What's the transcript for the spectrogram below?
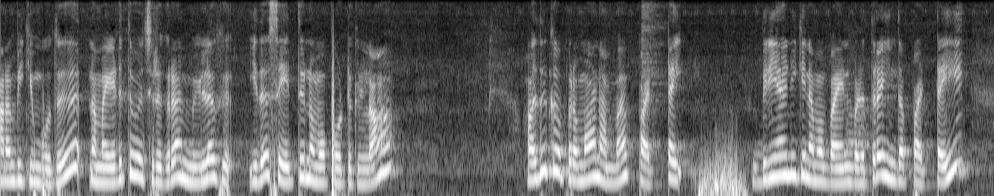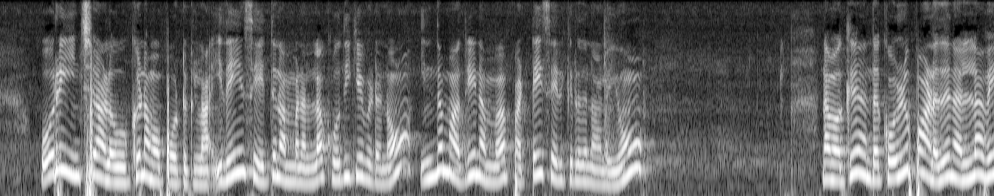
ஆரம்பிக்கும் போது நம்ம எடுத்து வச்சுருக்கிற மிளகு இதை சேர்த்து நம்ம போட்டுக்கலாம். அதுக்கப்புறமா நம்ம பட்டை. பிரியாணிக்கு நம்ம பயன்படுத்துகிற இந்த பட்டை ஒரு இன்ச்சு அளவுக்கு நம்ம போட்டுக்கலாம். இதையும் சேர்த்து நம்ம நல்லா கொதிக்க விடணும். இந்த மாதிரி நம்ம பட்டை சேர்க்கிறதுனாலையும் நமக்கு அந்த கொழுப்பானது நல்லாவே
